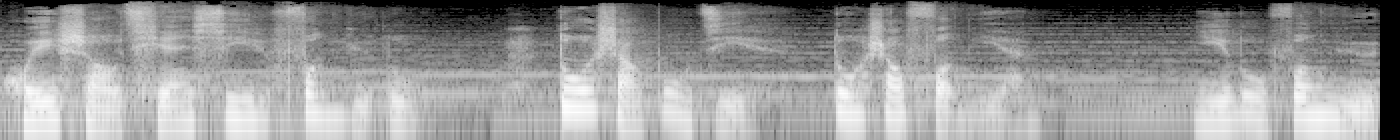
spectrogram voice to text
回首前夕风雨路，多少不解，多少讽言，一路风雨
